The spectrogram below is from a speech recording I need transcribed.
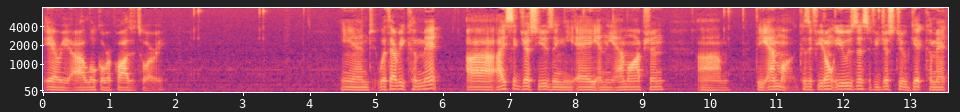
area our local repository and with every commit uh, I suggest using the A and the M option. Um, the M, because if you don't use this, if you just do git commit,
